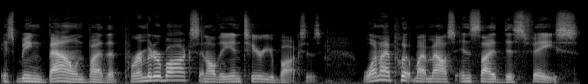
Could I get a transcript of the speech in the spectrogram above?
It's being bound by the perimeter box and all the interior boxes. When I put my mouse inside this face,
